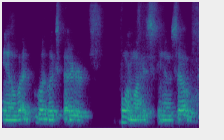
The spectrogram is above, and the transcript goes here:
You know, what what looks better form wise. You know, so.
